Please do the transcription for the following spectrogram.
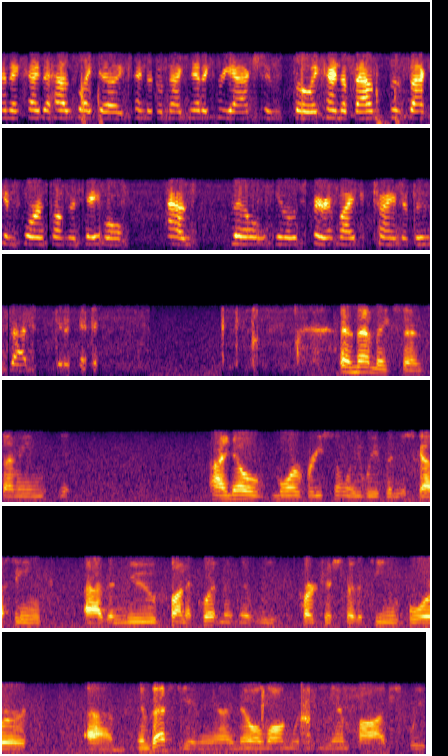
And it kind of has like a kind of a magnetic reaction, so it kind of bounces back and forth on the table as though you know spirit might be trying to move that. And that makes sense. I mean, I know more recently we've been discussing uh, the new fun equipment that we've purchased for the team for um, investigating. And I know along with the EM pods, we've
